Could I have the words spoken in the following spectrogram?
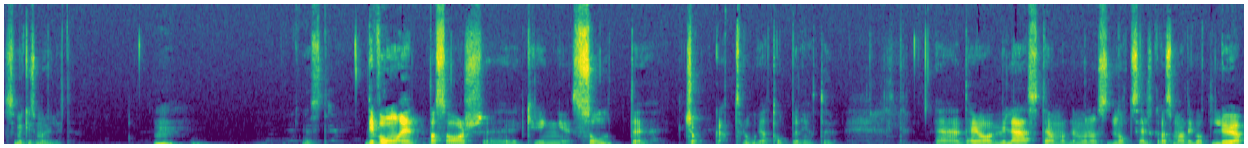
Så mycket som möjligt. Mm. Just det. Det var en passage eh, kring Solte Tjocka, tror jag toppen heter. Eh, Där jag, vi läste om att det var något- sällskap som hade gått löp,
